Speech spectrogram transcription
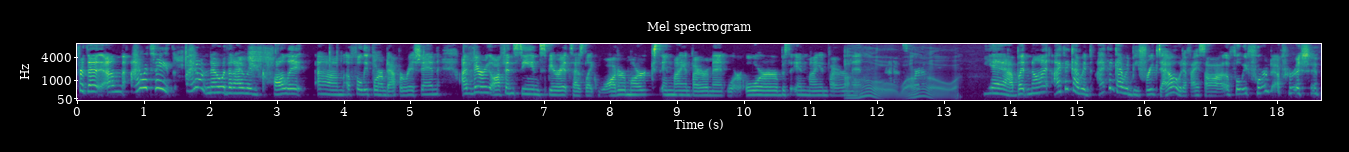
for that um i would say i don't know that i would call it um, a fully formed apparition i've very often seen spirits as like watermarks in my environment or orbs in my environment oh whoa yeah but not i think i would i think i would be freaked out if i saw a fully formed apparition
